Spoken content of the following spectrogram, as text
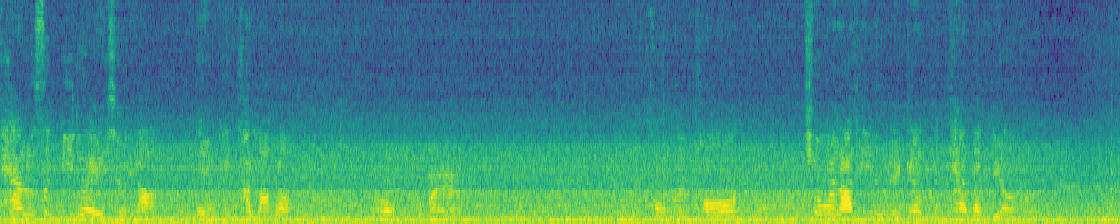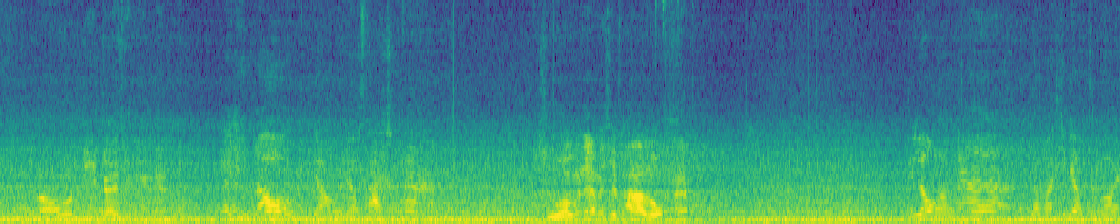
แค่รู้สึกดีด้วยเฉยๆอะแต่ยังไม่ถึงขั้นรักหรอกเอ้า ทำไมอะอืมคงเป็นเพราะช่วงเวลาที่อยู่ด้วยกันมันแค่แป๊บเดียวมั้งเรานี่ใกล้ถึงอย่างเงี้ยได้ถึงแล้วเดี๋ยวเลี้ยวซ้ายข้างหน้าชัวร์ปะเนี่ยไม่ใช่พาหลงนะ ไม่หลงแล้วนะเรามาที่เดียวกันบ่อย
